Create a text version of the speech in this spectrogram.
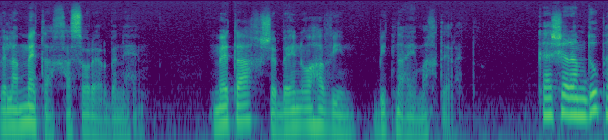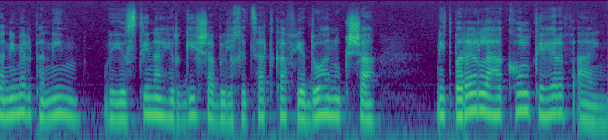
ולמתח השורר ביניהם. מתח שבין אוהבים בתנאי מחתרת. כאשר עמדו פנים אל פנים, ויוסטינה הרגישה בלחיצת כף ידו הנוקשה, נתברר לה הכל כהרף עין.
